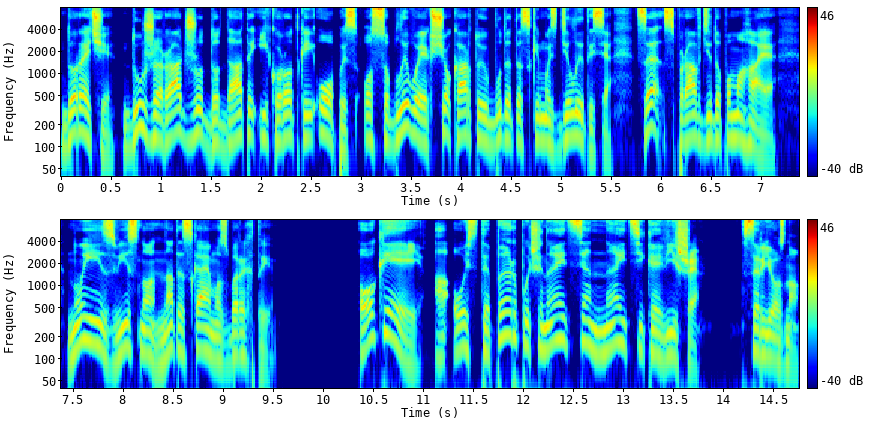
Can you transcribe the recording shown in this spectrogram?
До речі, дуже раджу додати і короткий опис, особливо якщо картою будете з кимось ділитися. Це справді допомагає. Ну і, звісно, натискаємо зберегти. Окей, а ось тепер починається найцікавіше. Серйозно,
